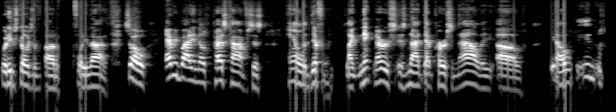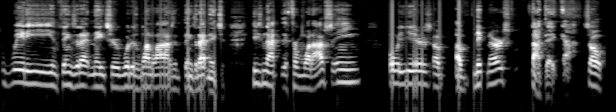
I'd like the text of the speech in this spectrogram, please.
when he was coaching uh, the 49ers. So everybody in those press conferences handle it differently. Like Nick Nurse is not that personality of, you know, witty and things of that nature with his one lines and things of that nature. He's not, from what I've seen over the years of, of Nick Nurse, not that guy. So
